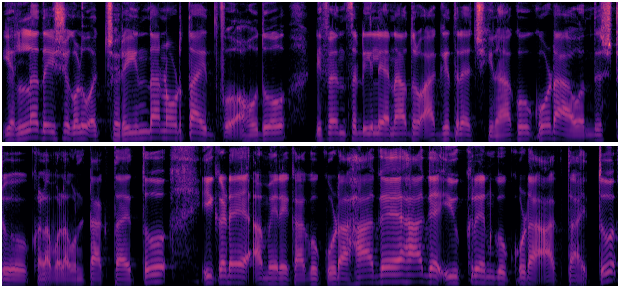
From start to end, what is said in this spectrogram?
ಎಲ್ಲ ದೇಶಗಳು ಅಚ್ಚರಿಯಿಂದ ನೋಡ್ತಾ ಇದ್ವು. ಹೌದು, ಡಿಫೆನ್ಸ್ ಡೀಲ್ ಏನಾದರೂ ಆಗಿದ್ರೆ ಚೀನಾಗೂ ಕೂಡ ಒಂದಿಷ್ಟು ಕಳವಳ ಉಂಟಾಗ್ತಾ ಇತ್ತು. ಈ ಕಡೆ ಅಮೇರಿಕಾಗೂ ಕೂಡ ಹಾಗೆ ಹಾಗೆ ಯುಕ್ರೇನ್ಗೂ ಕೂಡ ಆಗ್ತಾ ಇತ್ತು.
